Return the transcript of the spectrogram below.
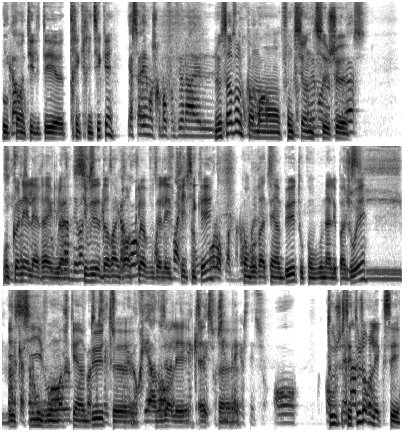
ou quand il était euh, très critiqué. Nous savons comment fonctionne ce jeu. On connaît les règles. Si vous êtes dans un grand club, vous allez être critiqué quand vous ratez un but ou quand vous n'allez pas jouer. Et si vous marquez un but, euh, vous allez être... Euh, c'est toujours l'excès.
